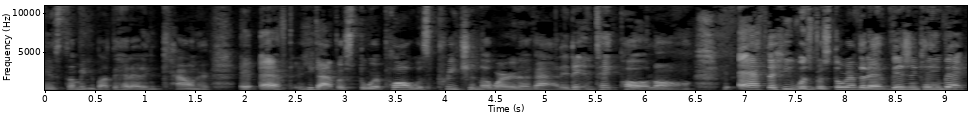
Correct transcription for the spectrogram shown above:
and some of you about to have that encounter. And after he got restored, Paul was preaching the word of God. It didn't take Paul long. After he was restored, after that vision came back,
